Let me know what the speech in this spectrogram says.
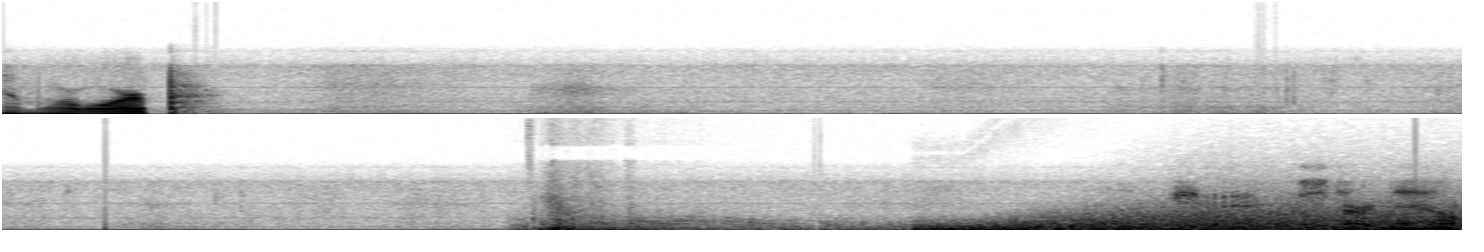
No more warp. Okay, we'll start now.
